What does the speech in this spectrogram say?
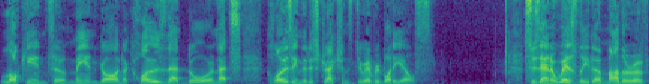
lock into me and God. And I close that door, and that's closing the distractions to everybody else. Susanna Wesley, the mother of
